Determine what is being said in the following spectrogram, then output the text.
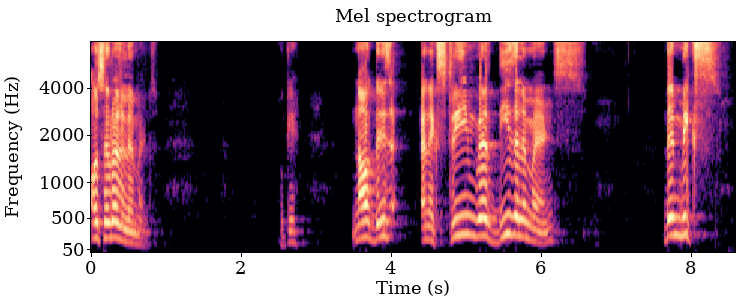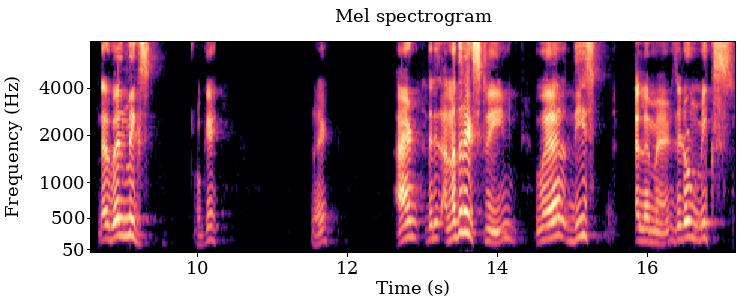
or several elements. Okay. Now, there is an extreme where these elements they mix, they are well mixed, okay, right. And there is another extreme where these elements they do not mix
